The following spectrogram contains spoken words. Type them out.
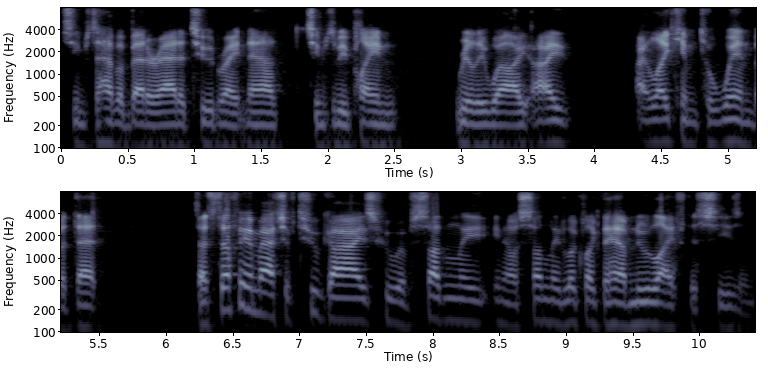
Seems to have a better attitude right now. Seems to be playing really well. I, I, I like him to win, but that that's definitely a match of two guys who have suddenly you know suddenly look like they have new life this season.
